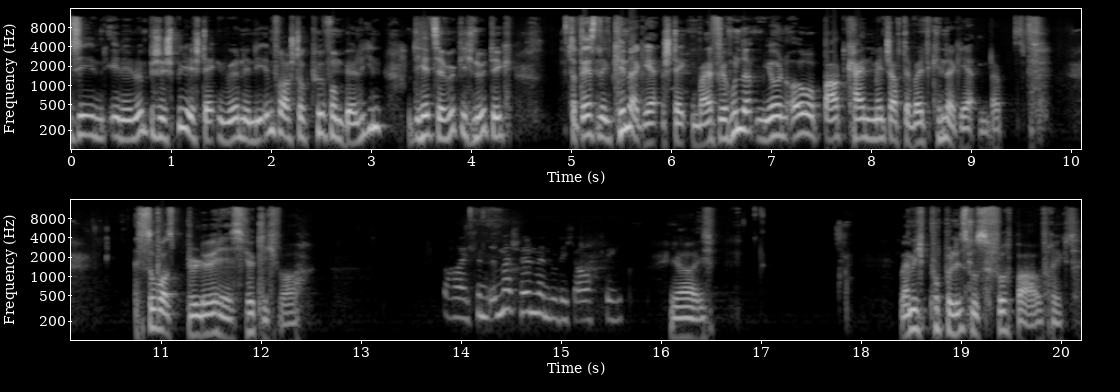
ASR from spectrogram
sie in, in Olympische Spiele stecken würden, in die Infrastruktur von Berlin, und die hätte es ja wirklich nötig, stattdessen in Kindergärten stecken, weil für 100 Millionen Euro baut kein Mensch auf der Welt Kindergärten. Da, ist sowas Blödes, wirklich wahr. Oh, ich finde es immer schön, wenn du dich aufregst. Ja, ich. Weil mich Populismus furchtbar aufregt.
